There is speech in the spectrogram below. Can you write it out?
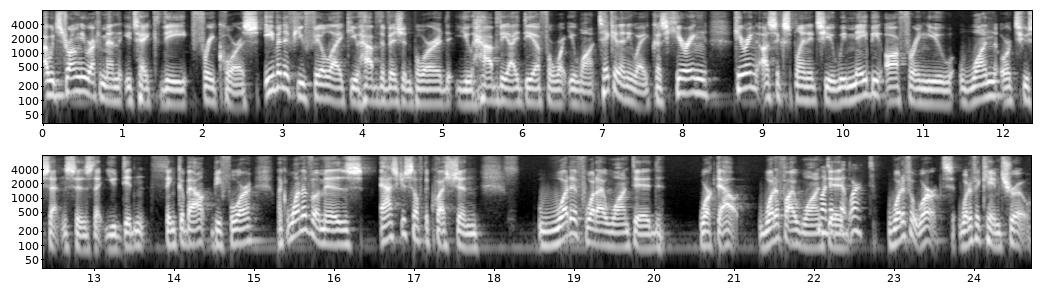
i would strongly recommend that you take the free course even if you feel like you have the vision board you have the idea for what you want take it anyway because hearing hearing us explain it to you we may be offering you one or two sentences that you didn't think about before like one of them is ask yourself the question what if what i wanted worked out what if i wanted What if it worked? what if it worked? What if it came true?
